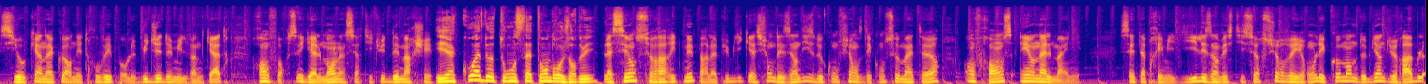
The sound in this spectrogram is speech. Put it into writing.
si aucun accord n'est trouvé pour le budget 2024, renforce également l'incertitude des marchés. Et à quoi doit-on s'attendre aujourd'hui? La séance sera rythmée par la publication des indices de confiance des consommateurs en France et en Allemagne. Cet après-midi, les investisseurs surveilleront les commandes de biens durables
